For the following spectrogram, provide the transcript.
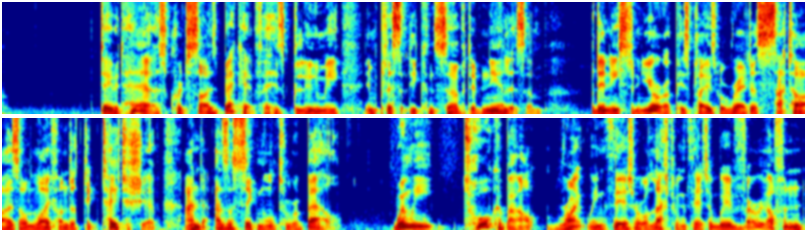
David Hare has criticised Beckett for his gloomy, implicitly conservative nihilism, but in Eastern Europe his plays were read as satires on life under dictatorship and as a signal to rebel. When we talk about right wing theatre or left wing theatre, we're very often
